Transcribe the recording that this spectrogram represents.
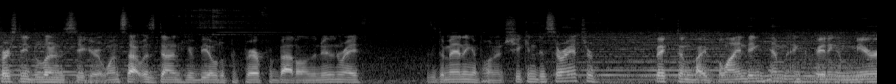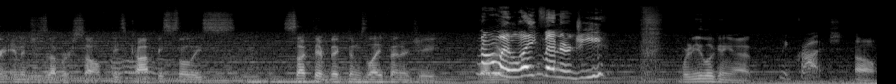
first need to learn the secret. Once that was done, he would be able to prepare for battle, and the Noon Wraith is a demanding opponent. She can disorient her victim by blinding him and creating a mirror images of herself. These copies slowly s- suck their victim's life energy. No, my life energy. What are you looking at? My crotch. Oh.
